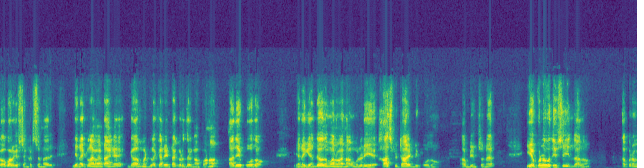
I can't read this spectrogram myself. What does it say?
கோபாலகிருஷ்ணன் சொன்னார் எனக்கெல்லாம் வேண்டாங்க கவர்மெண்ட்டில் கரெக்டாக கொடுத்துருக்கான் பணம் அதே போதும். எனக்கு எந்த விதமான வேணாம் உங்களுடைய ஹாஸ்பிட்டாலிட்டி போதும். அப்படின்னு சொன்னார். எவ்வளவு உதவி செய்திருந்தாலும் அப்புறம்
